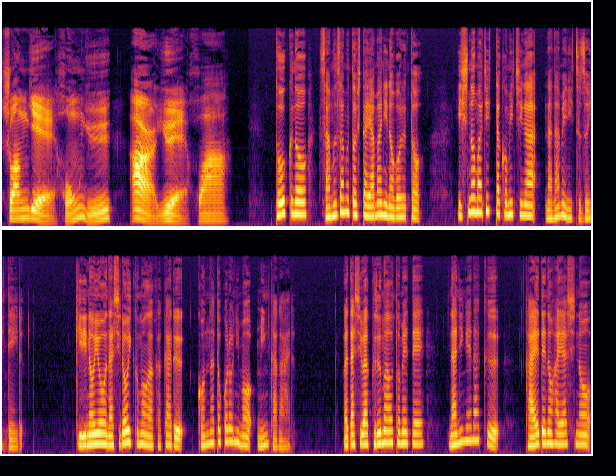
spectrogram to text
霜叶红于二月花。遠くの寒々とした山に登ると石の混じった小道が斜めに続いている。霧のような白い雲がかかるこんなところにも民家がある。私は車を止めて何気なく楓の林の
